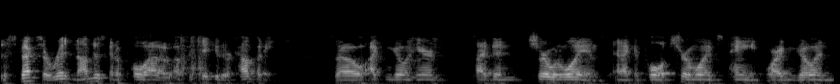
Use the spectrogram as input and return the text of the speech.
the specs are written. I'm just going to pull out a, a particular company. So I can go in here and type in Sherwin-Williams, and I can pull up Sherwin-Williams paint, or I can go in,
